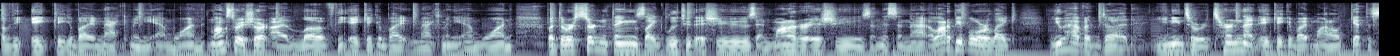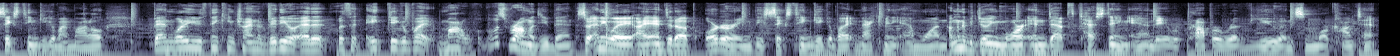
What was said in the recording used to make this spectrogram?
of the 8GB Mac Mini M1. Long story short, I love the 8GB Mac Mini M1, but there were certain things like Bluetooth issues and monitor issues and this and that. A lot of people were like, you have a dud. You need to return that 8GB model, get the 16GB model, Ben, what are you thinking trying to video edit with an 8 gigabyte model? What's wrong with you, Ben? So anyway, I ended up ordering the 16 gigabyte Mac Mini M1. I'm gonna be doing more in-depth testing and a proper review and some more content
